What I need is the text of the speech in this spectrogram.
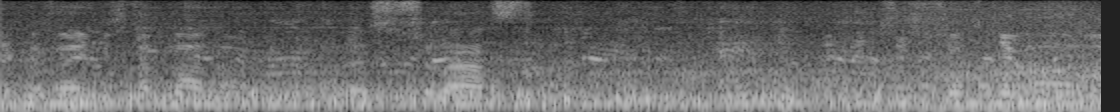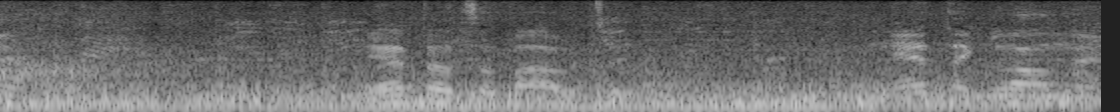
Jaka zajebista plaża. To jest 13. Czystutkie morze. Nie to co Bałtyk. Nie te glony.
